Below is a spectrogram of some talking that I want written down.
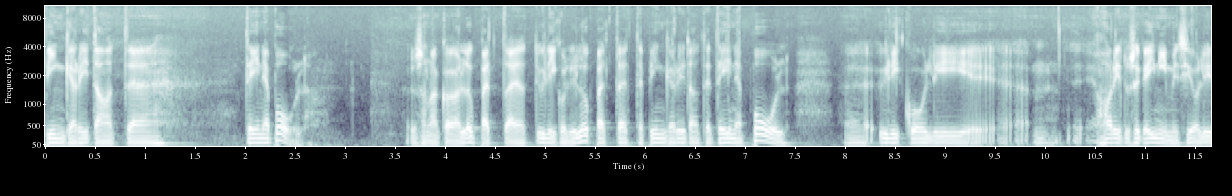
pingeridade teine pool. Ühesõnaga lõpetajad, ülikooli lõpetajate pingeridade teine pool, ülikooli haridusega inimesi oli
